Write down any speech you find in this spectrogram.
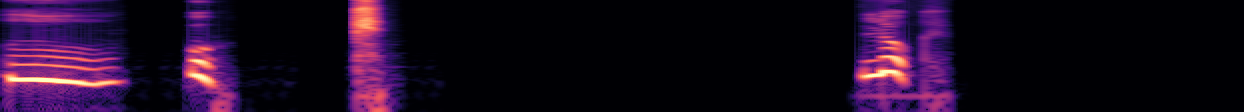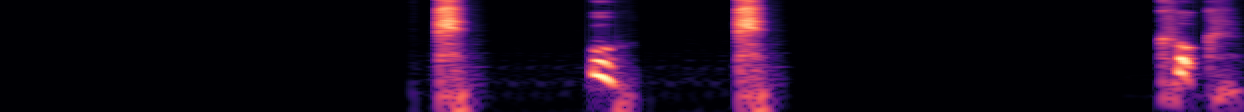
E O K Look K O K Cook.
